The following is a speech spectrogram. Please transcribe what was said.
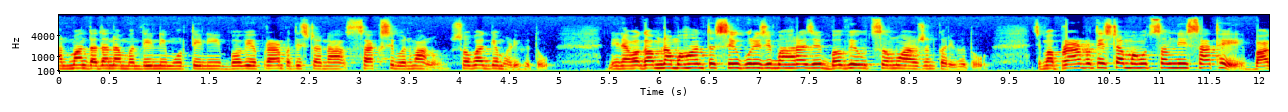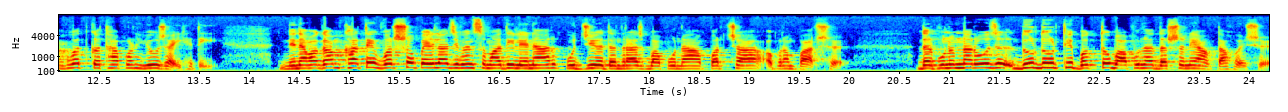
હનુમાન દાદાના મંદિરની મૂર્તિની ભવ્ય પ્રાણ પ્રતિષ્ઠાના સાક્ષી બનવાનું સૌભાગ્ય મળ્યું હતું. નેનાવા ગામના મહંત શિવપુરીજી મહારાજે ભવ્ય ઉત્સવનું આયોજન કર્યું હતું, જેમાં પ્રાણ પ્રતિષ્ઠા મહોત્સવની સાથે ભાગવત કથા પણ યોજાઈ હતી. નેનાવા ગામ ખાતે વર્ષો પહેલા જીવન સમાધિ લેનાર પૂજ્ય ધનરાજ બાપુના પરચા અપરંપાર છે. દર પૂનમના રોજ દૂર દૂરથી ભક્તો બાપુના દર્શને આવતા હોય છે.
